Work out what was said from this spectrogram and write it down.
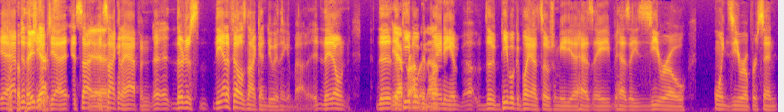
yeah, it happened the to the Chiefs. Yeah, it's not. It's not going to happen. Uh, They're just the NFL is not going to do anything about it. They don't. The, the people complaining, uh, the people complaining on social media has a has a zero point zero percent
